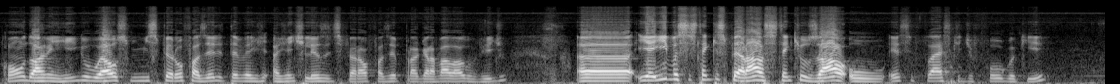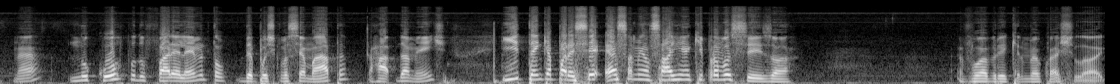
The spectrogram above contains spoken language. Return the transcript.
com o Darwin Rig. O Wells me esperou fazer, ele teve a gentileza de esperar eu fazer para gravar logo o vídeo. Uh, e aí vocês têm que esperar, vocês têm que usar o, esse flask de fogo aqui, né? No corpo do Fire Elemental, depois que você mata, rapidamente. E tem que aparecer essa mensagem aqui pra vocês, ó. Eu vou abrir aqui no meu quest log.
